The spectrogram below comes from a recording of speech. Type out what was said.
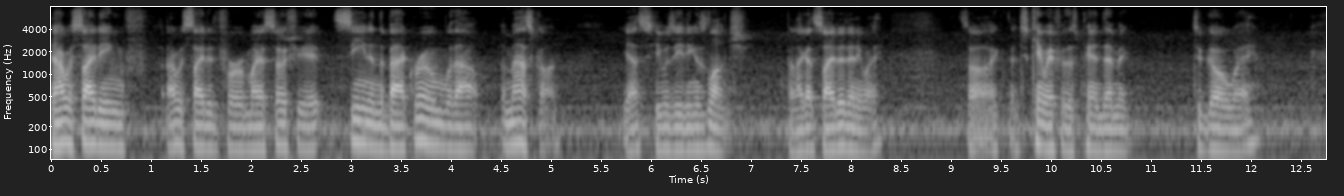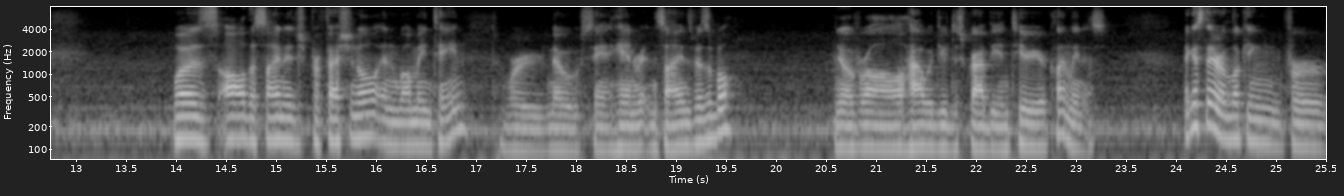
I was citing, I was cited for my associate seen in the back room without a mask on. Yes, he was eating his lunch, but I got cited anyway. So I, I just can't wait for this pandemic to go away. Was all the signage professional and well maintained? Were no handwritten signs visible? You know, overall, how would you describe the interior cleanliness? I guess they are looking for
